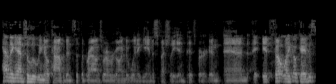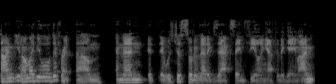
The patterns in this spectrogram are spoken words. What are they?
having absolutely no confidence that the Browns were ever going to win a game, especially in Pittsburgh. And and it felt like okay, this time you know it might be a little different. Um, and then it it was just sort of that exact same feeling after the game. I'm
